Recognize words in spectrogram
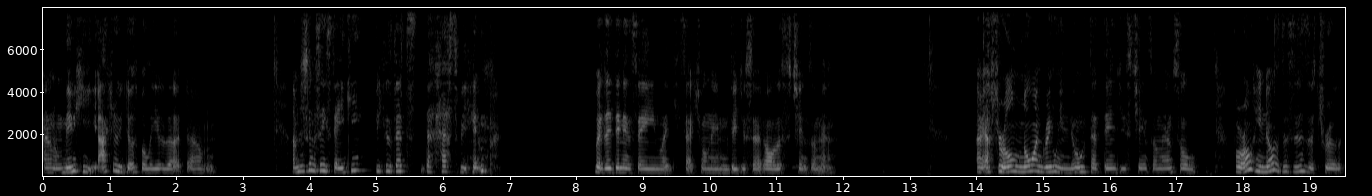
I don't know, maybe he actually does believe that, um, I'm just gonna say Seigi, because that's, that has to be him. but they didn't say, like, his actual name, they just said, oh, this is Chainsaw Man. I mean, after all, no one really knows that Denji is Chainsaw Man, so for all he knows, this is the truth.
